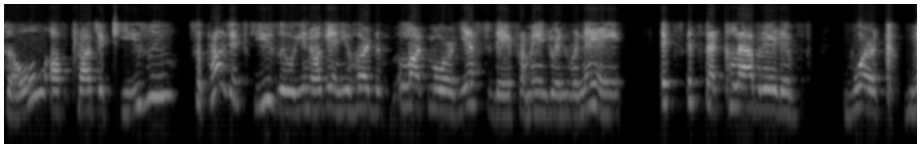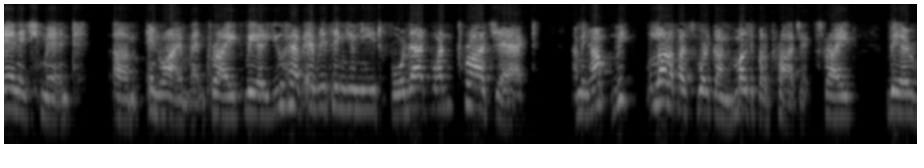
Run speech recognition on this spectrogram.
soul of Project Yuzu. So Project Yuzu, you know, again, you heard a lot more yesterday from Andrew and Renee. It's it's that collaborative work management um, environment, right? Where you have everything you need for that one project. I mean, how, we, a lot of us work on multiple projects, right? Where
